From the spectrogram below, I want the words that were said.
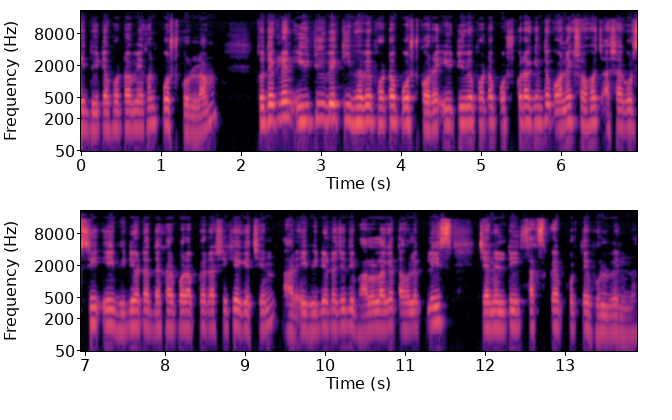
এই ২ টা ফটো আমি এখন পোস্ট করলাম। তো দেখলেন ইউটিউবে কীভাবে ফটো পোস্ট করে। ইউটিউবে ফটো পোস্ট করা কিন্তু অনেক সহজ। আশা করছি এই ভিডিওটা দেখার পর আপনারা শিখে গেছেন। আর এই ভিডিওটা যদি ভালো লাগে, তাহলে প্লিজ চ্যানেলটি সাবস্ক্রাইব করতে ভুলবেন না।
